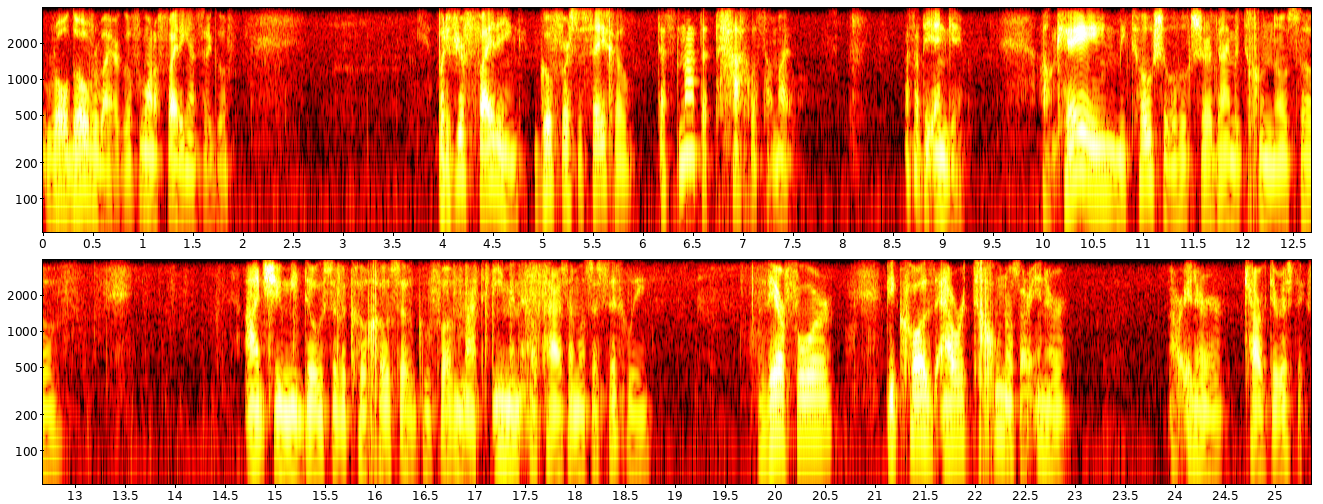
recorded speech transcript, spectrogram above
rolled over by our goof. We want to fight against our goof. But if you're fighting goof versus seichel, that's not the tachlis hamayl. That's not the end game. Okay, mitoshel hulchshar daim betchunosov. Adshu midosav kochosav gufov matimin el parasamosar sichli. Therefore, because our tchunos, our inner, our inner characteristics,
